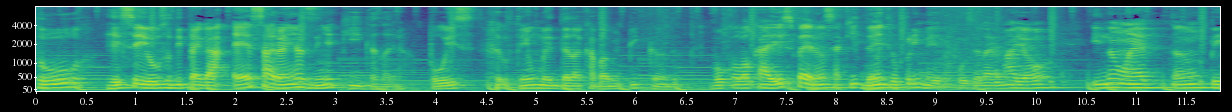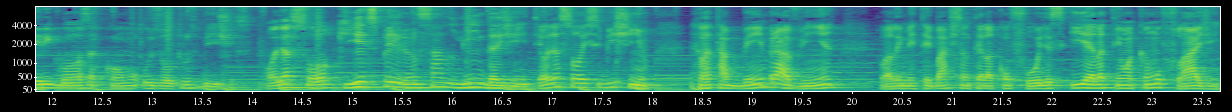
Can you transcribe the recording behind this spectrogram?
tô receoso de pegar essa aranhazinha aqui, galera. Pois eu tenho medo dela acabar me picando. Vou colocar a esperança aqui dentro primeiro, pois ela é maior e não é tão perigosa como os outros bichos. Olha só que esperança linda, gente. Olha só esse bichinho. Ela tá bem bravinha. Eu alimentei bastante ela com folhas e ela tem uma camuflagem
